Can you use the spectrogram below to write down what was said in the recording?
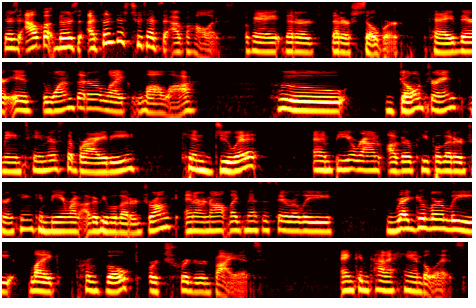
there's alcohol there's I feel like there's two types of alcoholics, okay, that are that are sober. Okay. There is the ones that are like Lala, who don't drink, maintain their sobriety, can do it and be around other people that are drinking, can be around other people that are drunk and are not like necessarily regularly like provoked or triggered by it and can kind of handle it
